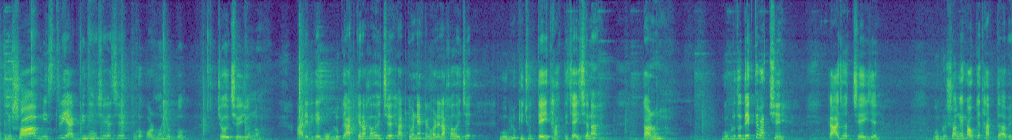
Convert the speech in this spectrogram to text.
আজকে সব মিস্ত্রি একদিনে এসে গেছে, পুরো কর্মযোগ্য চলছে ওই জন্য। আর এদিকে গুবলুকে আটকে রাখা হয়েছে, আটকে মানে একটা ঘরে রাখা হয়েছে। গুবলু কিছুতেই থাকতে চাইছে না, কারণ গুবলু তো দেখতে পাচ্ছে, কাজ হচ্ছে এই যে। গুবলুর সঙ্গে কাউকে থাকতে হবে।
